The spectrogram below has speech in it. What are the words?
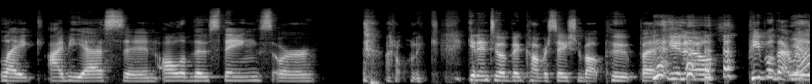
like IBS and all of those things, or I don't want to get into a big conversation about poop, but you know, people that really Yeah.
